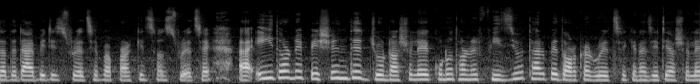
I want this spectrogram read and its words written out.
যাদের ডায়াবেটিস রয়েছে বা পার্কিনসন্স রয়েছে এই ধরনের পেশেন্টদের জন্য আসলে কোনো ধরনের ফিজিওথেরাপি দরকার রয়েছে কিনা, যেটি আসলে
